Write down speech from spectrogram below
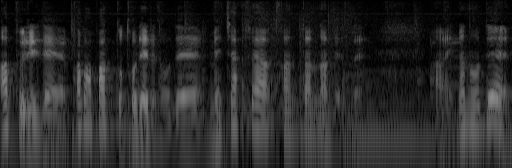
アプリでパパパッと撮れるのでめちゃくちゃ簡単なんですね。はい、なので、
